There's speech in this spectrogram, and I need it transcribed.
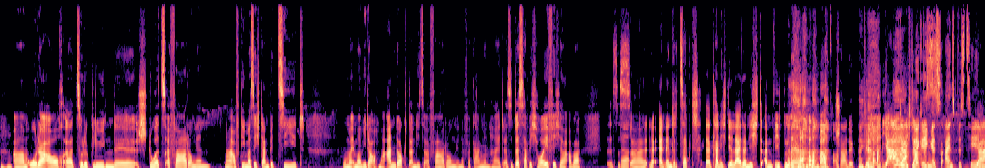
Mhm. Ähm, oder auch äh, zurückliegende Sturzerfahrungen, na, auf die man sich dann bezieht wo man immer wieder auch mal andockt an diese Erfahrungen in der Vergangenheit. Also das habe ich häufiger, aber es ist ja. äh, ein, ein, Rezept äh, kann ich dir leider nicht anbieten. Schade. Ja, ja ich glaub, wir kriegen jetzt eins bis zehn. Ja,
